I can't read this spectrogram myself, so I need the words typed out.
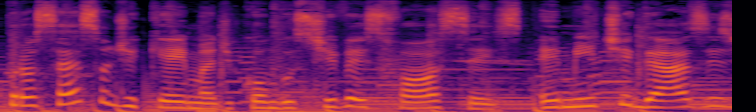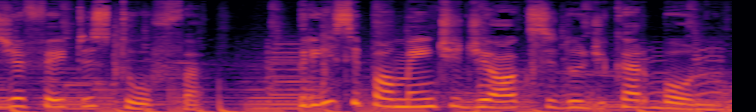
processo de queima de combustíveis fósseis emite gases de efeito estufa, principalmente dióxido de carbono,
